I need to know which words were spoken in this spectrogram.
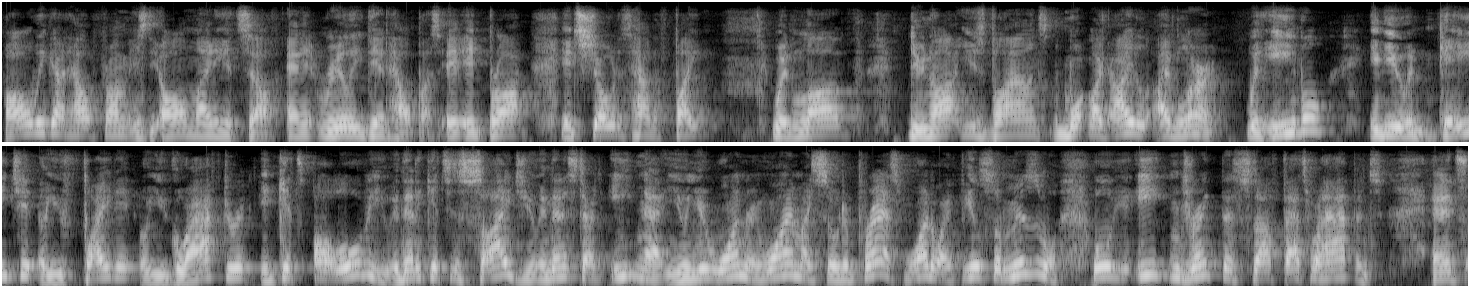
All we got help from is the Almighty itself, and it really did help us. It, it brought, it showed us how to fight with love. Do not use violence. More, like I, I've learned with evil, if you engage it or you fight it or you go after it, it gets all over you and then it gets inside you and then it starts eating at you and you're wondering, why am I so depressed? Why do I feel so miserable? Well, you eat and drink this stuff, that's what happens. And it's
